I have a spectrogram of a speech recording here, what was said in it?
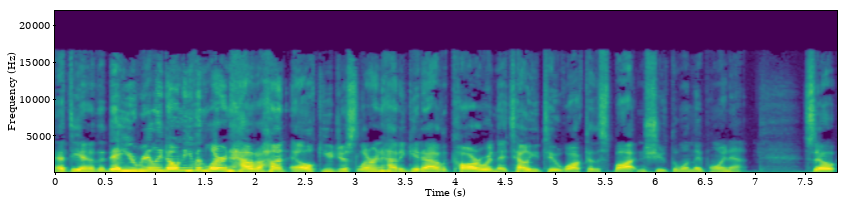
At the end of the day, you really don't even learn how to hunt elk. You just learn how to get out of the car when they tell you to, walk to the spot, and shoot the one they point at. So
